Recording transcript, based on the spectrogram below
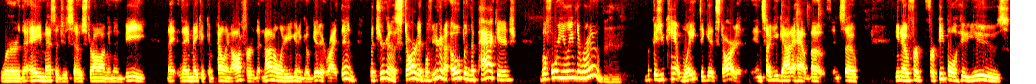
Where the A message is so strong, and then B they, they make a compelling offer that not only are you going to go get it right then, but you're going to start it before you're going to open the package before you leave the room mm-hmm. because you can't wait to get started. And so you got to have both. And so, you know, for, for people who use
